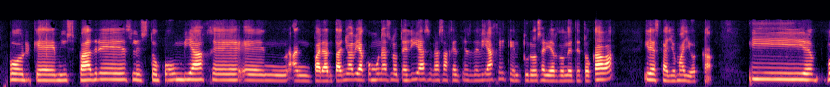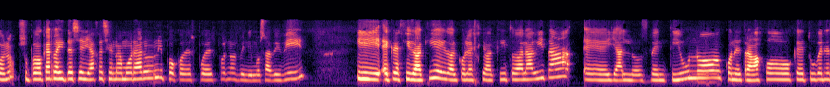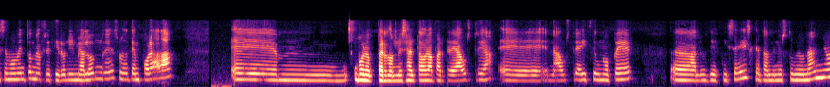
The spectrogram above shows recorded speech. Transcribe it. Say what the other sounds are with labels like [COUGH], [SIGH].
porque mis padres les tocó un viaje en, para antaño había como unas loterías en las agencias de viaje que tú no sabías dónde te tocaba y les cayó Mallorca. Y bueno, supongo que a raíz de ese viaje se enamoraron y poco después pues nos vinimos a vivir y he crecido aquí, he ido al colegio aquí toda la vida eh, y a los 21, con el trabajo que tuve en ese momento, me ofrecieron irme a Londres una temporada. Eh, bueno, perdón, me he saltado la parte de Austria. Eh, en Austria hice un au pair a los 16, que también estuve un año.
